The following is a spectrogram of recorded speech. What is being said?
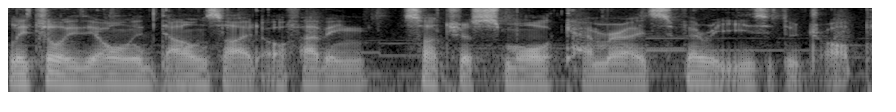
literally the only downside of having such a small camera, it's very easy to drop.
